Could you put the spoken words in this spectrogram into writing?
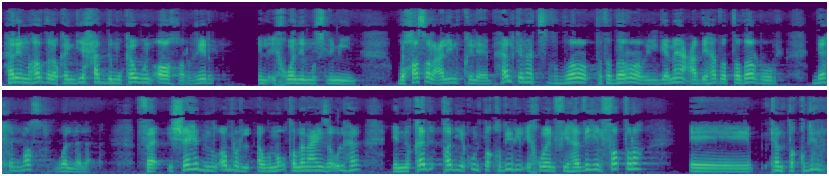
هل النهارده لو كان جه حد مكون آخر غير الإخوان المسلمين وحصل عليه انقلاب هل كانت تتضرر الجماعة بهذا التضرر داخل مصر ولا لأ؟ فالشاهد من الأمر أو النقطة اللي أنا عايز أقولها إن قد قد يكون تقدير الإخوان في هذه الفترة آه، كان تقدير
